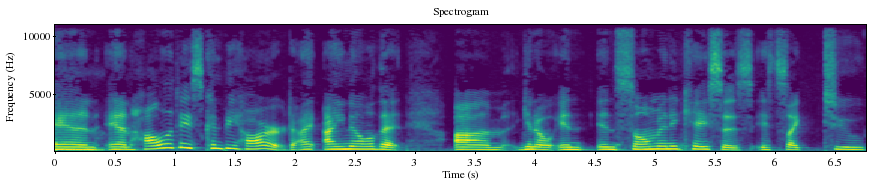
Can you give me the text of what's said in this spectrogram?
And and holidays can be hard. I I know that um, you know in in so many cases it's like to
